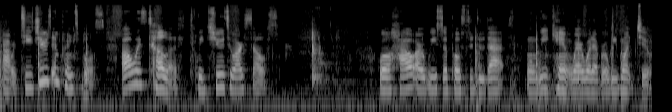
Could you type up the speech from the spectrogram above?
Our teachers and principals always tell us to be true to ourselves. Well, how are we supposed to do that when we can't wear whatever we want to?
